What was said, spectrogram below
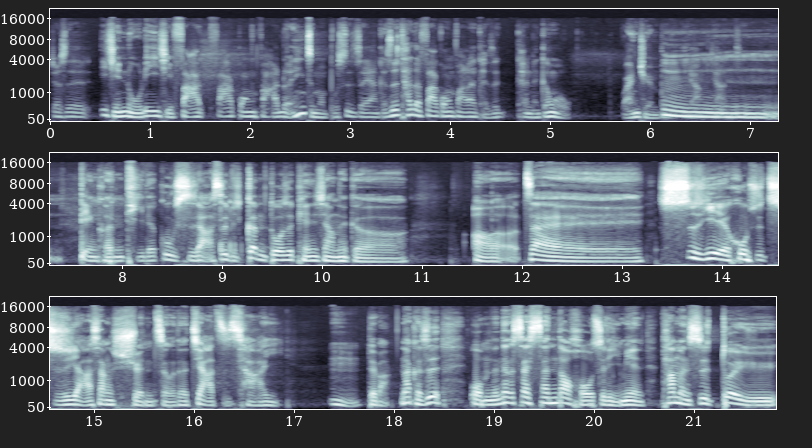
就是一起努力，一起发发光发热。你怎么不是这样？可是他的发光发热，可是可能跟我。完全不一样，这样子。嗯，点横提的故事啊，是比更多是偏向那个呃，在事业或是职涯上选择的价值差异，嗯，对吧？那可是我们的那个在三道猴子里面，他们是对于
